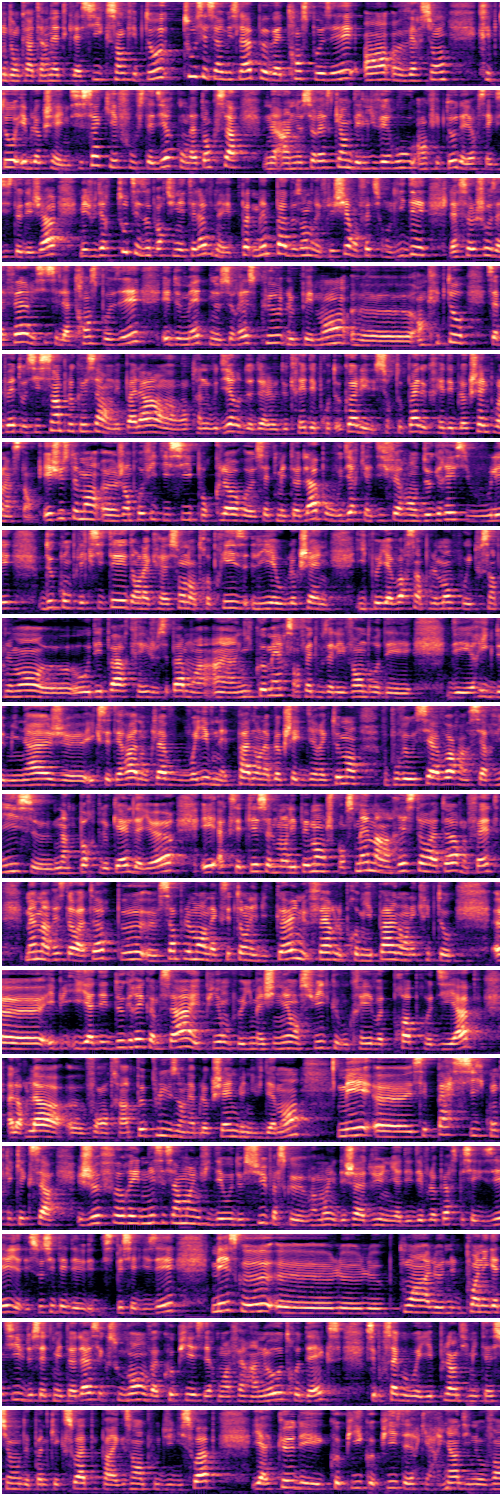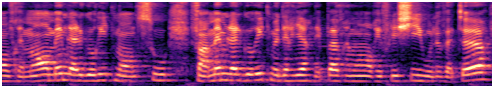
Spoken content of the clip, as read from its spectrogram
donc Internet classique sans crypto, tous ces services-là peuvent être transposés en euh, version crypto et blockchain. C'est ça qui est fou, c'est-à-dire qu'on attend que ça, ne serait-ce qu'un Deliveroo en crypto, d'ailleurs ça existe déjà, mais je veux dire, toutes ces opportunités-là, vous n'avez même pas besoin de réfléchir en fait sur l'idée. La seule chose à faire ici, c'est de la transposer et de mettre ne serait-ce que le paiement euh, en crypto. Ça peut être aussi simple que ça, on n'est pas là en, train de vous dire de, créer des protocoles et surtout pas de créer des blockchains pour l'instant. Et justement, euh, j'en profite ici pour clore cette méthode-là, pour vous dire qu'il y a différents degrés, si vous voulez, de complexité dans la création d'entreprises liées au blockchain. Il peut y avoir simplement, vous pouvez tout simplement euh, au départ créer, je sais pas moi, un e-commerce. En fait, vous allez vendre des, des rigs de minage, euh, etc. Donc là, vous voyez, vous n'êtes pas dans la blockchain directement. Vous pouvez aussi avoir un service, euh, n'importe lequel d'ailleurs, et accepter seulement les paiements. Je pense même à un restaurateur, en fait. Même un restaurateur peut simplement en acceptant les bitcoins faire le premier pas dans les cryptos. et puis il y a des degrés comme ça, et puis on peut imaginer ensuite que vous créez votre propre DApp alors là, il euh, faut rentrer un peu plus dans la blockchain, bien évidemment, mais euh, c'est pas si compliqué que ça. Je ferai nécessairement une vidéo dessus parce que vraiment, il y a déjà d'une, il y a des développeurs spécialisés, il y a des sociétés spécialisées, mais ce que euh, le, point, le, point négatif de cette méthode-là, c'est que souvent on va copier, c'est-à-dire qu'on va faire un autre DEX. C'est pour ça que vous voyez plein d'imitations de PancakeSwap, par exemple, ou d'Uniswap. Il n'y a que des copies, copies, c'est-à-dire qu'il n'y a rien d'innovant vraiment. Même l'algorithme en dessous, enfin, même l'algorithme derrière n'est pas vraiment réfléchi ou novateur.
